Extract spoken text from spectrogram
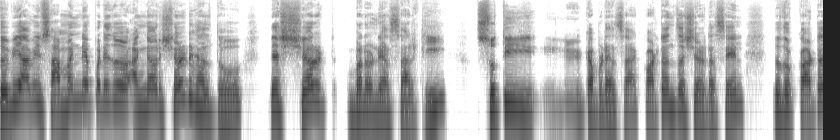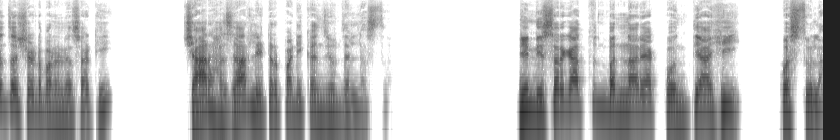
तुम्ही आम्ही सामान्यपणे जो अंगावर शर्ट घालतो त्या शर्ट बनवण्यासाठी सुती कपड्याचा कॉटनचा शर्ट असेल तर तो कॉटनचा शर्ट बनवण्यासाठी चार हजार लिटर पाणी कन्झ्युम झालेलं असतं. ही निसर्गातून बनणाऱ्या कोणत्याही वस्तूला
